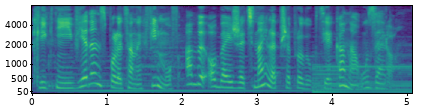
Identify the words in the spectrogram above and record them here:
Kliknij w jeden z polecanych filmów, aby obejrzeć najlepsze produkcje kanału Zero.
